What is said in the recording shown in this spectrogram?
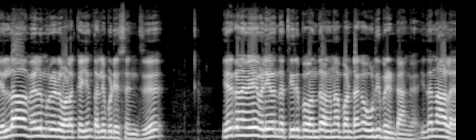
எல்லா மேல்முறையீடு வழக்கையும் தள்ளுபடி செஞ்சு ஏற்கனவே வெளிவந்த தீர்ப்பை வந்து அவங்க என்ன பண்ணிட்டாங்க உறுதி பண்ணிட்டாங்க. இதனால்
